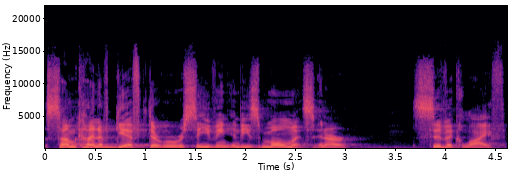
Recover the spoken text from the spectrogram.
some kind of gift that we're receiving in these moments in our civic life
